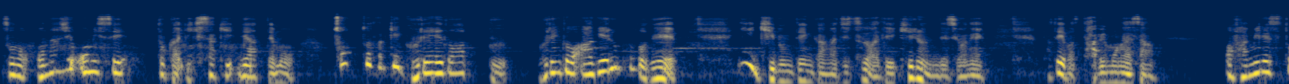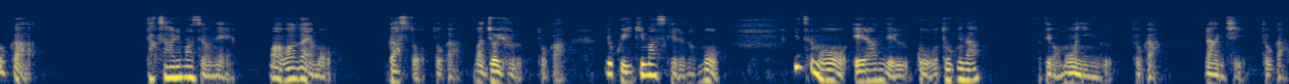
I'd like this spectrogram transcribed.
その同じお店とか行き先であっても、ちょっとだけグレードアップ、グレードを上げることで、いい気分転換が実はできるんですよね。例えば食べ物屋さん。まあ、ファミレスとか、たくさんありますよね。まあ、我が家もガストとか、まあ、ジョイフルとか、よく行きますけれども、いつも選んでるこうお得な、例えばモーニングとか、ランチとか、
